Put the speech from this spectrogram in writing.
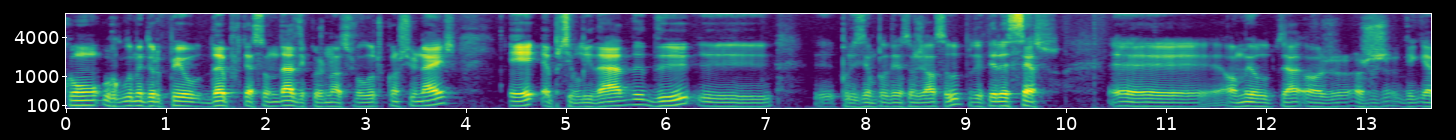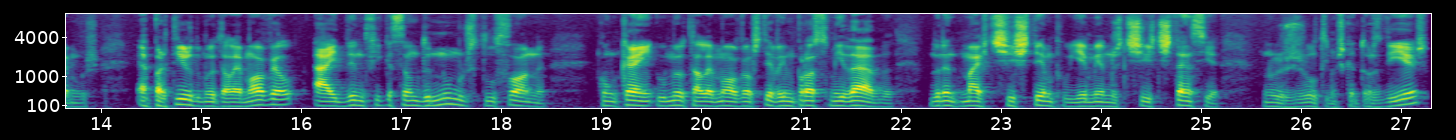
com o Regulamento Europeu da Proteção de Dados e com os nossos valores constitucionais, é a possibilidade de, eh, eh, por exemplo, a Direção-Geral de Saúde poder ter acesso eh, ao meu, aos, aos, digamos, a partir do meu telemóvel, à identificação de números de telefone com quem o meu telemóvel esteve em proximidade durante mais de X tempo e a menos de X distância nos últimos 14 dias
